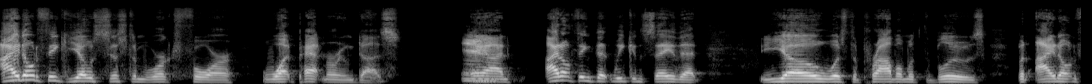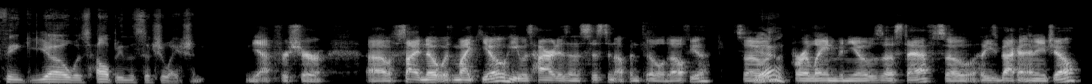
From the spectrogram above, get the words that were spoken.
I don't think Yeo's system worked for what Pat Maroon does. And, and I don't think that we can say that Yeo was the problem with the Blues, but I don't think Yeo was helping the situation. Yeah, for sure. Uh, side note with Mike Yeo, he was hired as an assistant up in Philadelphia, so yeah. for Alain Vigneault's uh, staff. So he's back at NHL.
